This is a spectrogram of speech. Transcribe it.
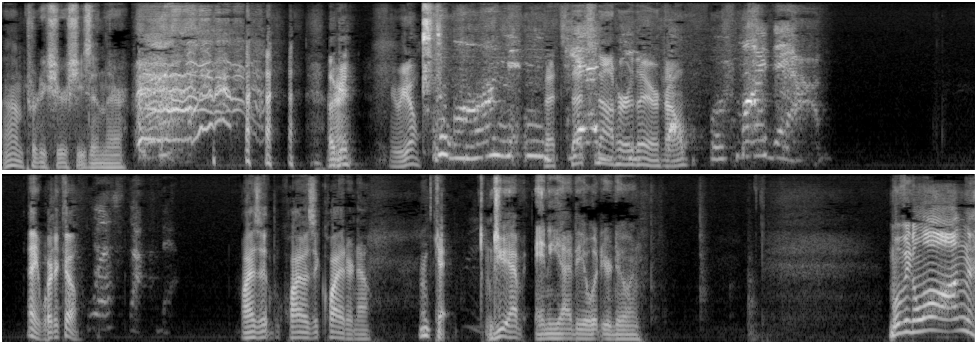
I'm pretty sure she's in there. Okay. Here we go. That's that's not her there. No. With my dad. Hey, where'd it go? Why is it why was it quieter now? Okay. Do you have any idea what you're doing? Moving along,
